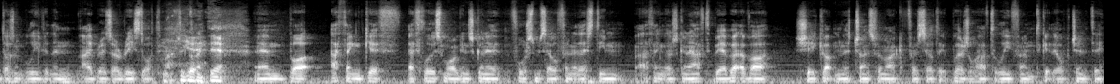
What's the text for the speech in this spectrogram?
doesn't believe it, then eyebrows are raised automatically. Yeah. Yeah. Um, but I think if if Lewis Morgan's going to force himself into this team, I think there's going to have to be a bit of a shake up in the transfer market for Celtic. Players will have to leave for him to get the opportunity.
